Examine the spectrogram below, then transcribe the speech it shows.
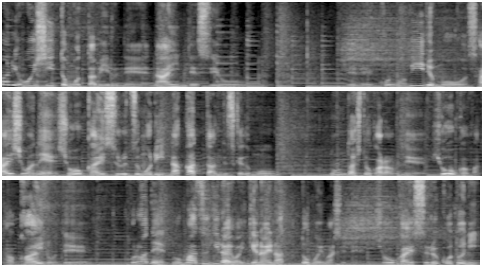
まり美味しいと思ったビールねないんですよ。でねこのビールも最初はね紹介するつもりなかったんですけども飲んだ人からのね評価が高いのでこれはね飲まず嫌いはいけないなと思いましてね紹介することに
